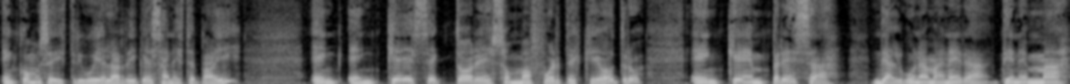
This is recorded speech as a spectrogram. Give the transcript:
en cómo se distribuye la riqueza en este país en, qué sectores son más fuertes que otros, en qué empresas de alguna manera tienen más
